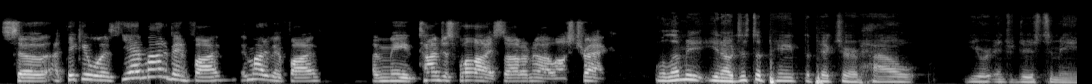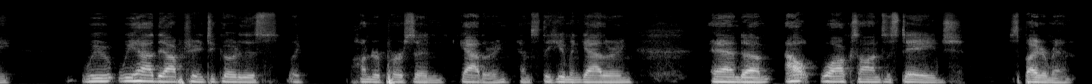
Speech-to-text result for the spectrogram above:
So I think it was. Yeah, it might have been five. It might have been five. I mean, time just flies, so I don't know. I lost track. Well, let me, you know, just to paint the picture of how you were introduced to me. We we had the opportunity to go to this like hundred person gathering, hence the human gathering, and um, out walks onto stage Spider Man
